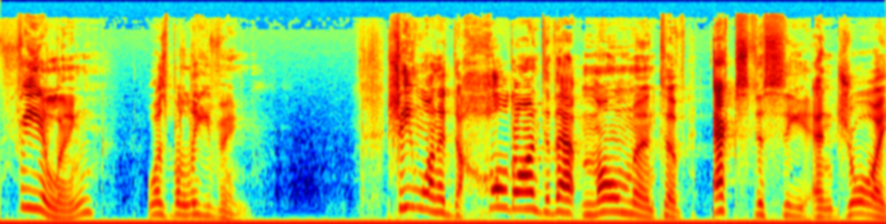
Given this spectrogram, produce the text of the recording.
feeling was believing. She wanted to hold on to that moment of ecstasy and joy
